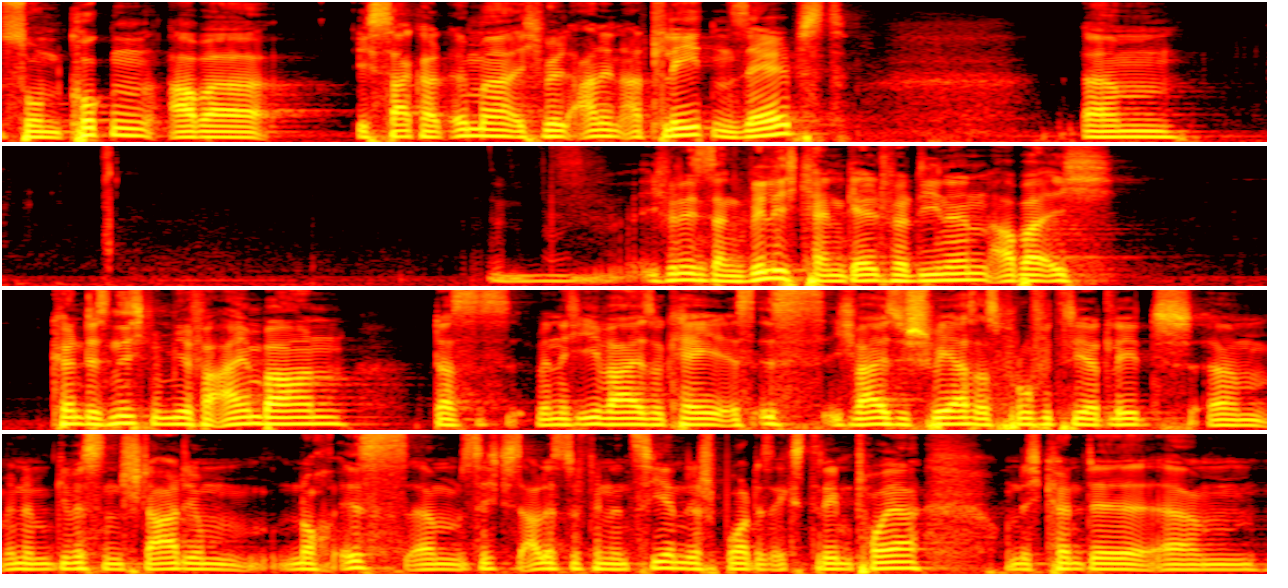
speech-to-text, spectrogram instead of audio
so ein Gucken, aber ich sage halt immer, ich will an den Athleten selbst ähm, ich will nicht sagen, will ich kein Geld verdienen, aber ich könnte es nicht mit mir vereinbaren, dass es, wenn ich eh weiß, okay, es ist, ich weiß, wie schwer es als Profi-Triathlet ähm, in einem gewissen Stadium noch ist, ähm, sich das alles zu finanzieren. Der Sport ist extrem teuer und ich könnte ähm,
